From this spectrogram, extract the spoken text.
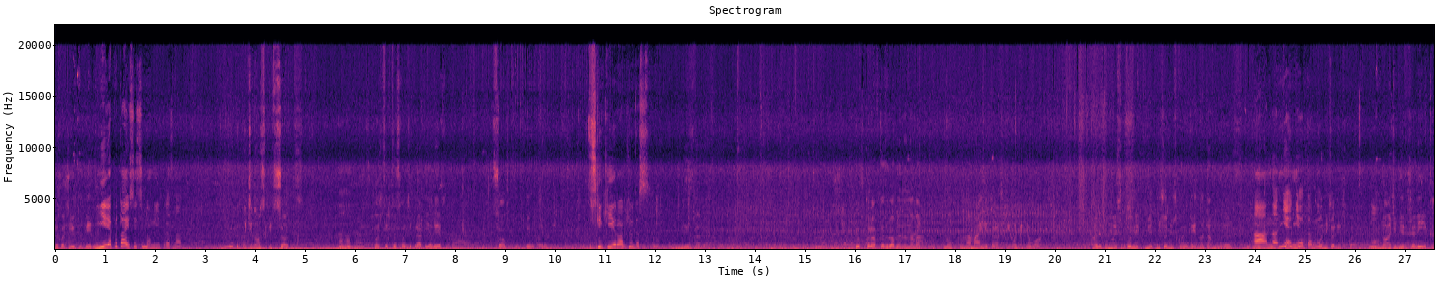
Ви хочете її купити? Ні, я питаюся ціну, мені треба знати. Ну, я то починав з 500. Ага. Хочете, хтось хоче брати, я лишу. Сотку, півтора. То скільки їй років десь? Не знаю. Тут коробка зроблена нова. Ну, вона має трошки отаке во. Але думаю, що то ні- ні- нічого не шкода. Видно, там вже А, ну, ні, ні, то то не. нічого не шкода. Ні. Ночі нержавійка.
